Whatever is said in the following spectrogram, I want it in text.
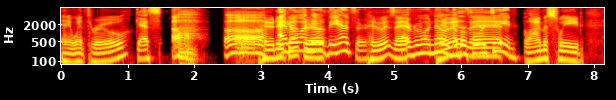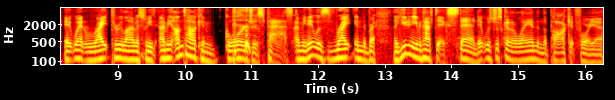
and it went through. Guess, uh, uh, Who did everyone knows the answer. Who is it? Everyone knows Who number is it? 14. Limas Sweed. It went right through Limas Sweed. I mean, I'm talking gorgeous pass. I mean, it was right in the bre- like you didn't even have to extend. It was just going to land in the pocket for you.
